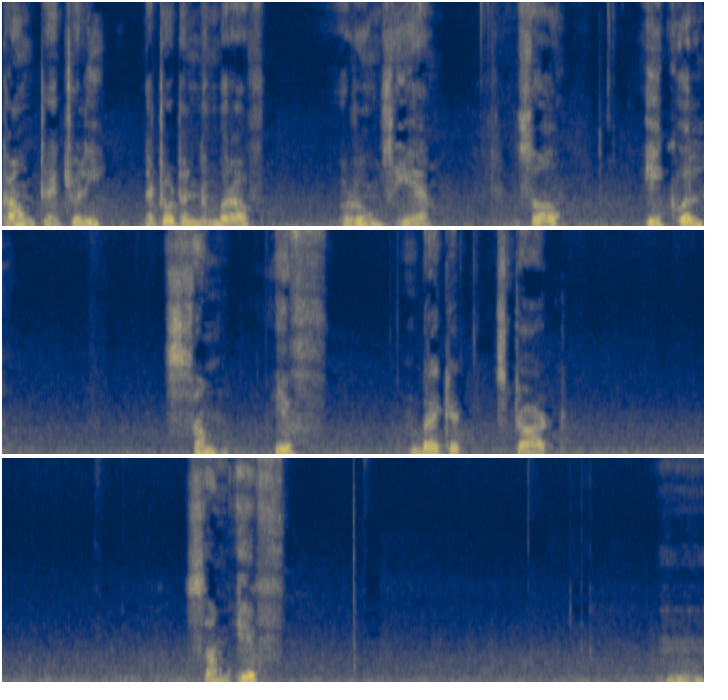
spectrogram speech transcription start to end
count actually the total number of rooms here. So equal sum if bracket start SUMIF hmm,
